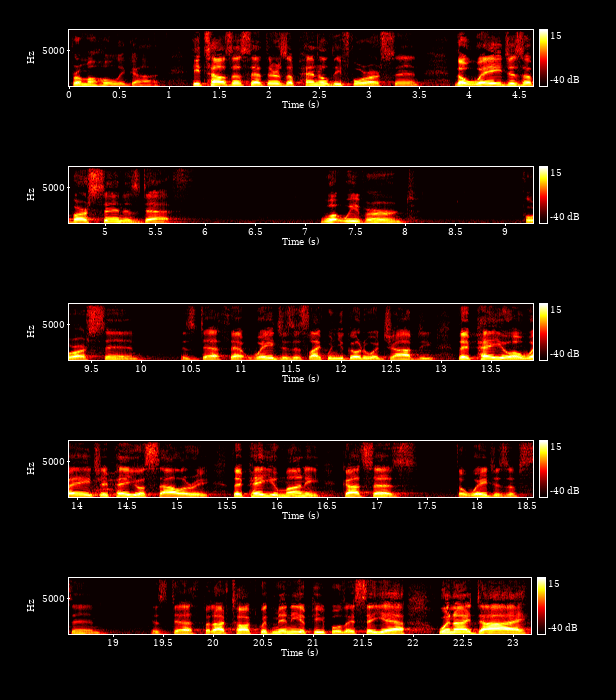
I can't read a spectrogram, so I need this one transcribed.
from a holy God. He tells us that there's a penalty for our sin. The wages of our sin is death. What we've earned for our sin is death. That wages, it's like when you go to a job, they pay you a wage, they pay you a salary, they pay you money. God says the wages of sin is death. But I've talked with many of people, they say, yeah, when I die,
